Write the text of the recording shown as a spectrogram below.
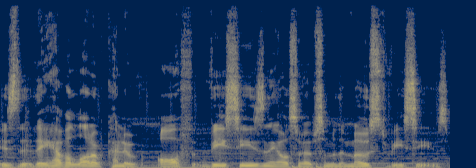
is that they have a lot of kind of off VCs and they also have some of the most VCs.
